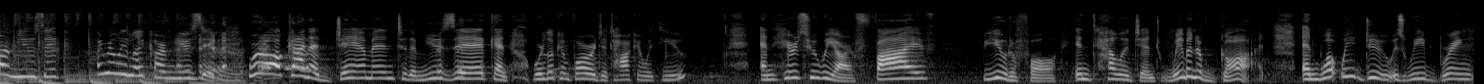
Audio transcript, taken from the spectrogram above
Our music? I really like our music. We're all kind of jamming to the music and we're looking forward to talking with you. And here's who we are five beautiful, intelligent women of God. And what we do is we bring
